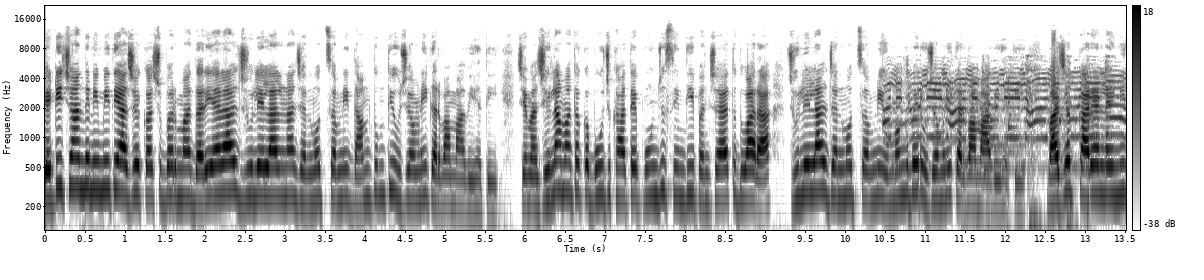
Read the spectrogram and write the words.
ચેટીચાંદ નિમિત્તે આજે કચ્છભરમાં દરિયાલાલ ઝુલેલાલના જન્મોત્સવની ધામધૂમથી ઉજવણી કરવામાં આવી હતી, જેમાં જિલ્લા મથક ભુજ ખાતે પુંજ સિંધી પંચાયત દ્વારા ઝુલેલાલ જન્મોત્સવની ઉમંગભેર ઉજવણી કરવામાં આવી હતી. ભાજપ કાર્યાલયની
